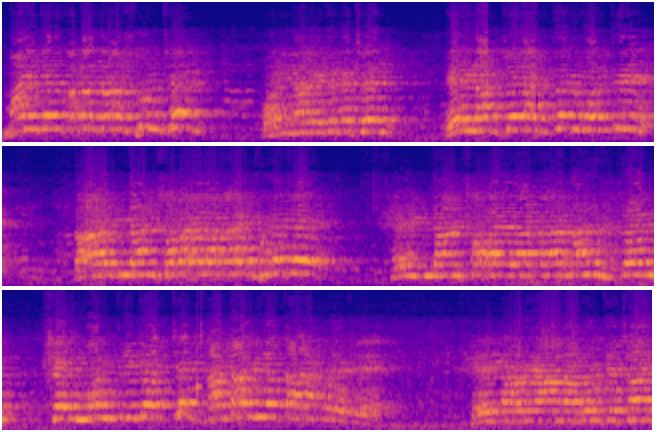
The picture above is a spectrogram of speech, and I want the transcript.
মাইকের কথা যারা শুনছেন কদিন আগে দেখেছেন? এই রাজ্যের একজন মন্ত্রী তার বিধানসভা এলাকায় ঢুকেছে। সেই বিধানসভা এলাকার মানুষজন, সেই মন্ত্রীকে হচ্ছে ঝাঁটা নিয়ে তাড়া করেছে। সেই কারণে আমরা বলতে চাই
